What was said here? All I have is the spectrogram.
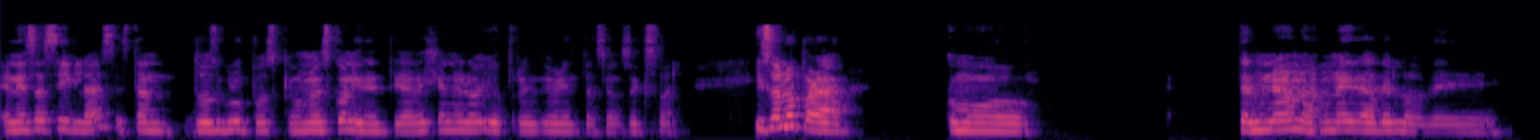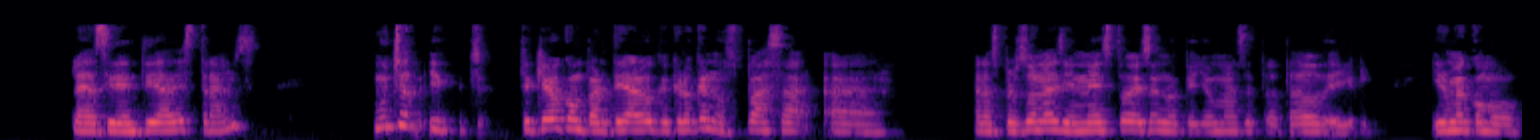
en esas siglas están dos grupos, que uno es con identidad de género y otro es de orientación sexual. Y solo para como terminar una, una idea de lo de las identidades trans, muchas, y te quiero compartir algo que creo que nos pasa a, a las personas y en esto es en lo que yo más he tratado de ir, irme como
